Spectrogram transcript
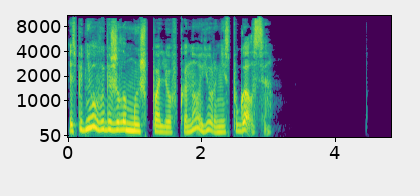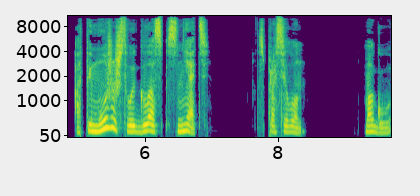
Из-под него выбежала мышь-полевка, но Юра не испугался. «А ты можешь свой глаз снять?» — спросил он. «Могу».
